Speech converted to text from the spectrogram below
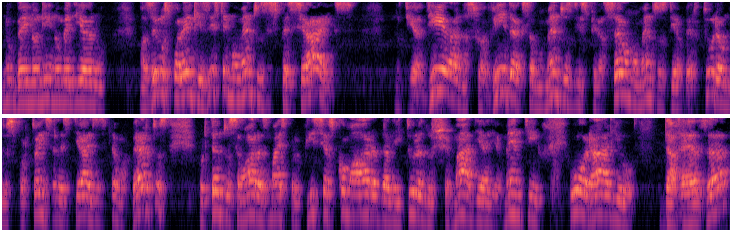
no Benoni, no mediano. Nós vemos, porém, que existem momentos especiais no dia a dia, na sua vida, que são momentos de inspiração, momentos de abertura, onde os portões celestiais estão abertos, portanto, são horas mais propícias, como a hora da leitura do Shema diariamente, o horário da reza,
